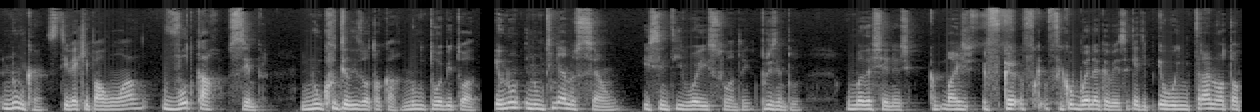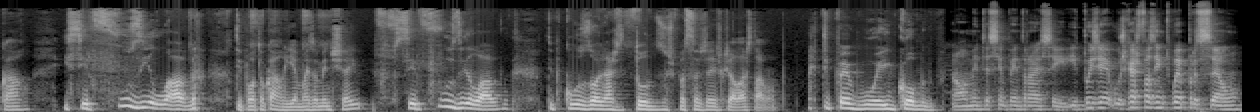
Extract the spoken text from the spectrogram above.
Nunca. Se tiver que ir para algum lado, vou de carro, sempre. Nunca utilizo autocarro, não estou habituado. Eu não, eu não tinha a noção, e senti bem isso ontem, por exemplo, uma das cenas que mais ficou boa na cabeça, que é tipo, eu entrar no autocarro e ser fuzilado, tipo o autocarro ia mais ou menos cheio, ser fuzilado, tipo com os olhares de todos os passageiros que já lá estavam. É, tipo, é boa, é incómodo. Normalmente é sempre entrar e sair. E depois é, os gajos fazem tua pressão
